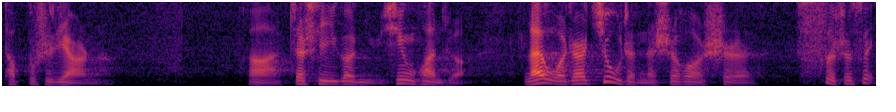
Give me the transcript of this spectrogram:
他不是这样的，啊，这是一个女性患者，来我这儿就诊的时候是四十岁。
